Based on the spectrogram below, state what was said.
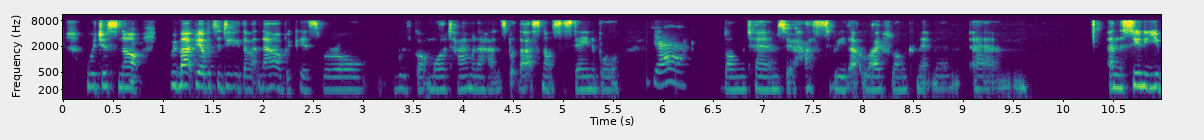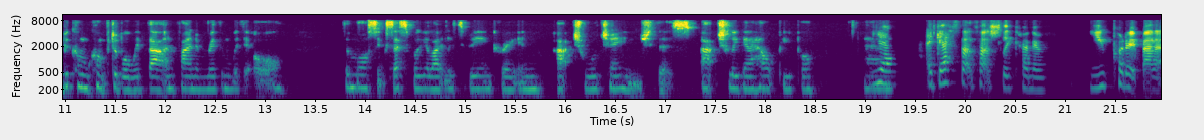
We're just not we might be able to do that now because we're all we've got more time on our hands but that's not sustainable yeah. long term so it has to be that lifelong commitment. Um, and the sooner you become comfortable with that and find a rhythm with it all the more successful you're likely to be in creating actual change that's actually going to help people. Um, yeah I guess that's actually kind of you put it better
